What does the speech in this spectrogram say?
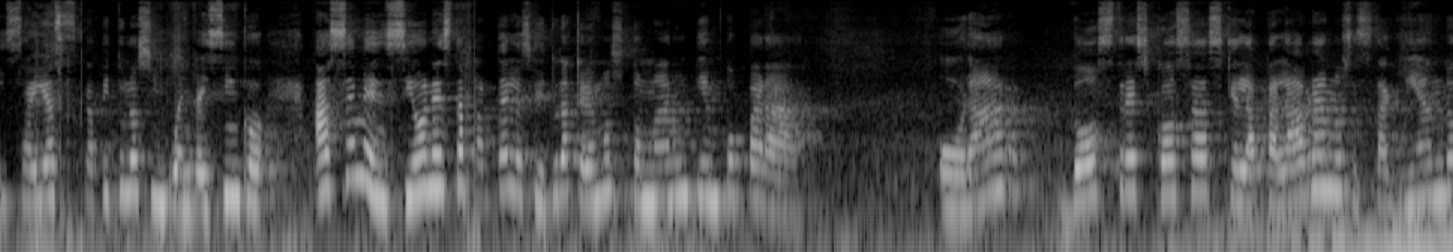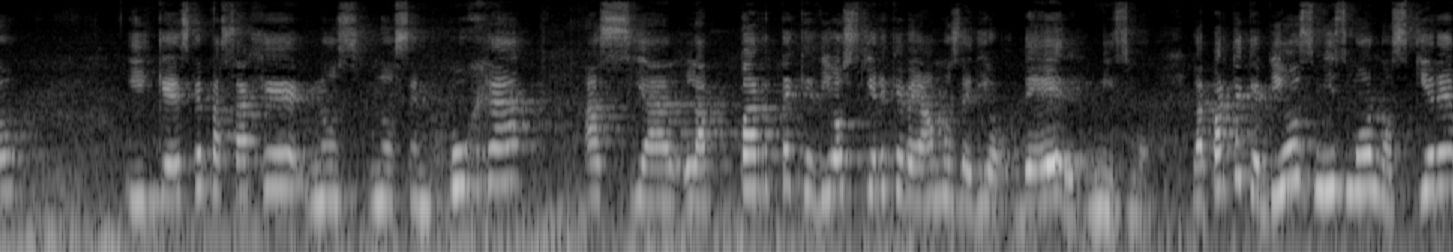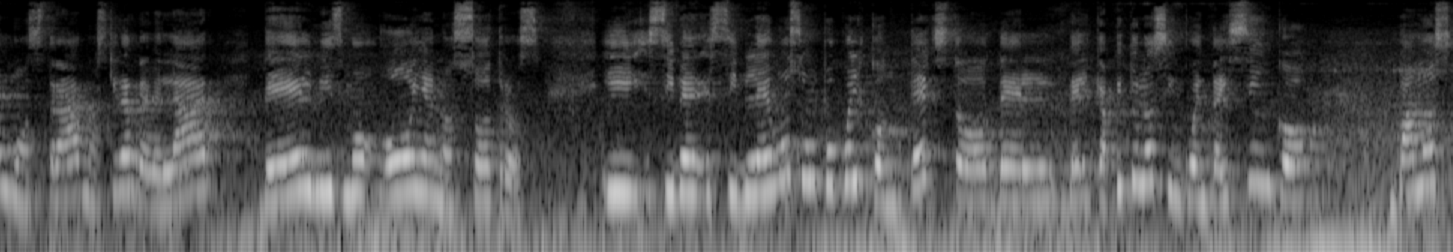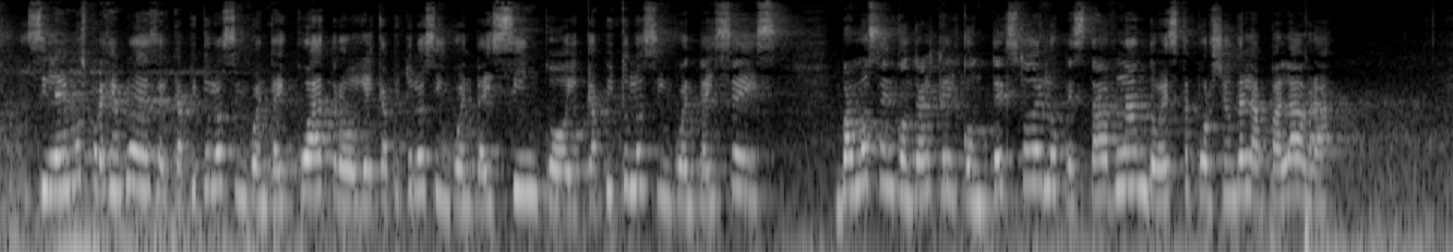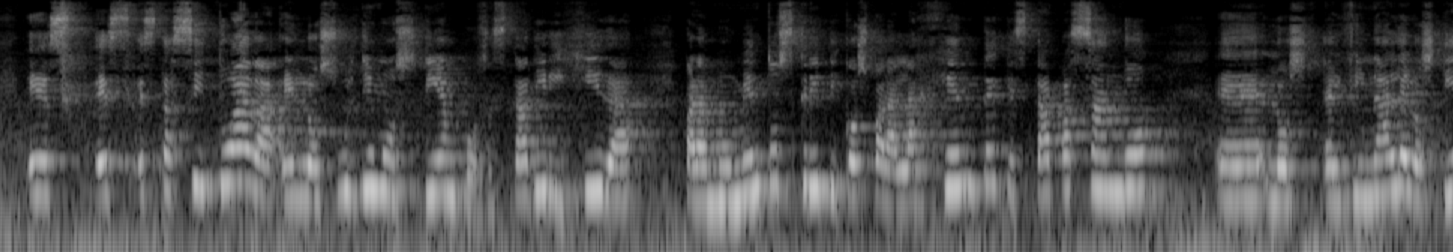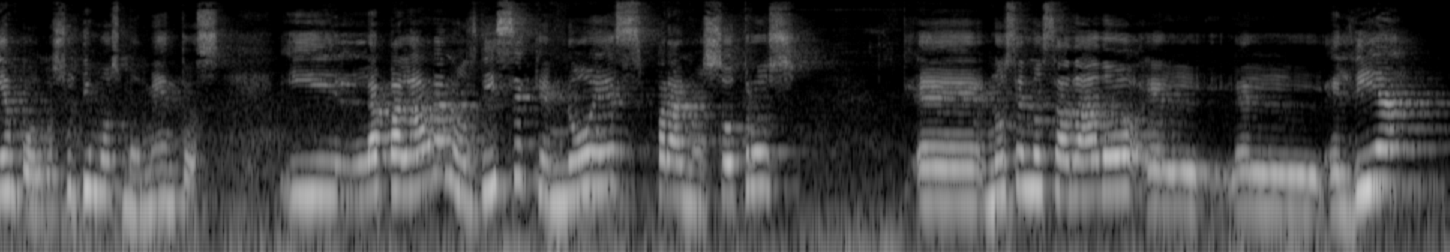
Isaías capítulo 55 hace mención esta parte de la escritura. Queremos tomar un tiempo para orar dos, tres cosas que la palabra nos está guiando y que este pasaje nos, nos empuja hacia la parte que Dios quiere que veamos de, Dios, de Él mismo. La parte que Dios mismo nos quiere mostrar, nos quiere revelar de Él mismo hoy a nosotros. Y si, si leemos un poco el contexto del, del capítulo 55, vamos, si leemos por ejemplo desde el capítulo 54 y el capítulo 55 y capítulo 56, vamos a encontrar que el contexto de lo que está hablando esta porción de la palabra es, es, está situada en los últimos tiempos, está dirigida para momentos críticos, para la gente que está pasando eh, los, el final de los tiempos, los últimos momentos. Y la palabra nos dice que no es para nosotros, eh, no se nos ha dado el, el día,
